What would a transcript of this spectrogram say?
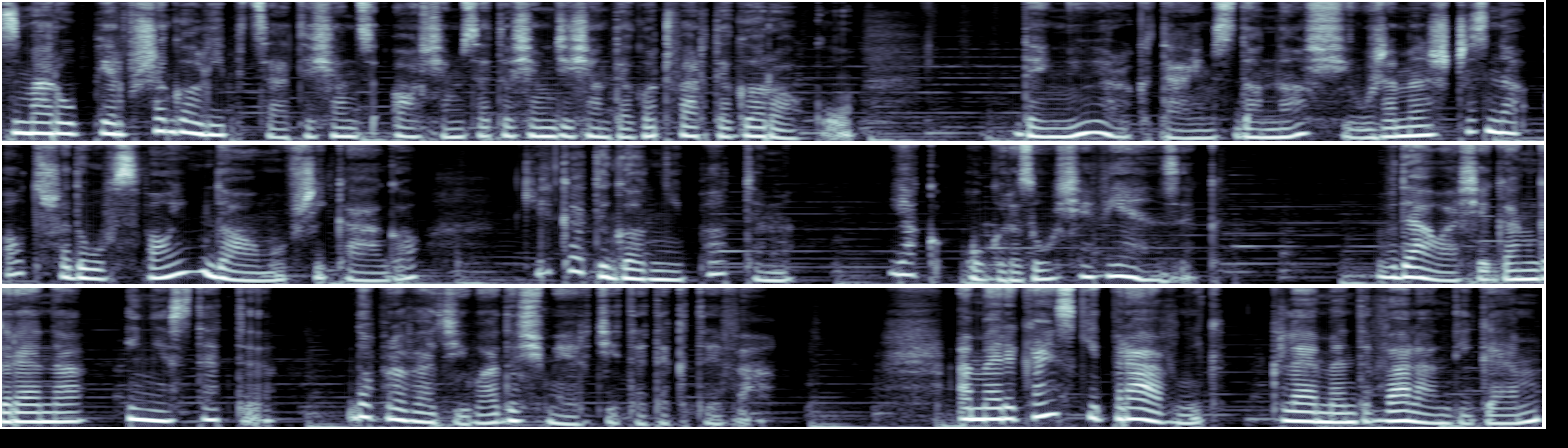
zmarł 1 lipca 1884 roku. The New York Times donosił, że mężczyzna odszedł w swoim domu w Chicago kilka tygodni po tym, jak ugryzł się w język. Wdała się gangrena i niestety doprowadziła do śmierci detektywa. Amerykański prawnik Clement Vallandigham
